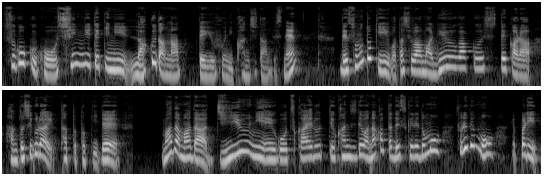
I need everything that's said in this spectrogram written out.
すごくこう心理的に楽だなっていうふうに感じたんですね。で、その時私はまあ留学してから半年ぐらい経った時で、まだまだ自由に英語を使えるっていう感じではなかったですけれども、それでもやっぱり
